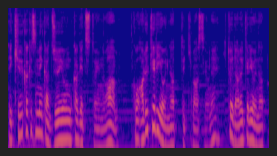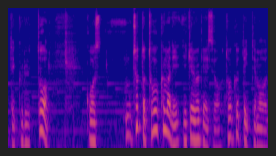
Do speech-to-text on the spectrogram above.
で9ヶ月目から14ヶ月というのはこう歩けるようになってきますよね一人で歩けるようになってくるとこうちょっと遠くまで行けるわけですよ。遠くって言っても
